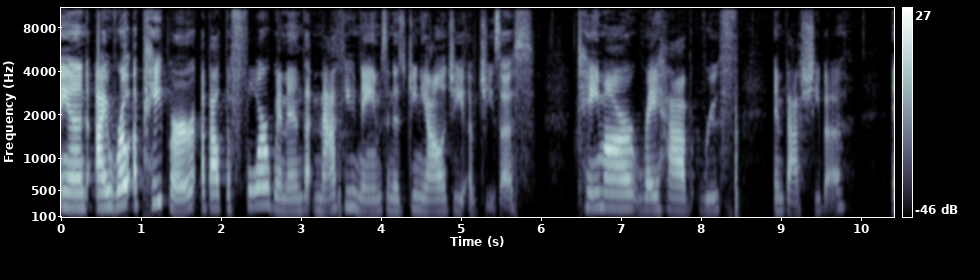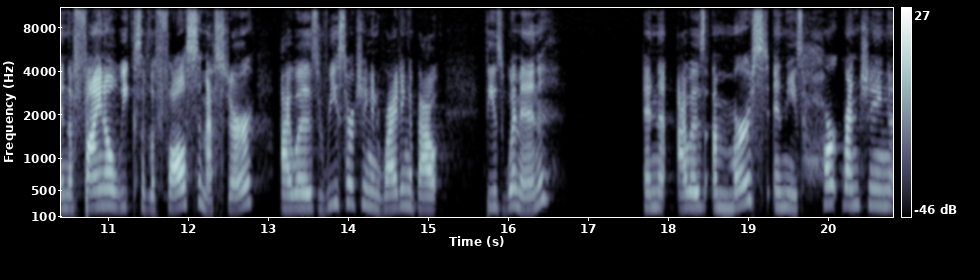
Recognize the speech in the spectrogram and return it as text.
and I wrote a paper about the four women that Matthew names in his genealogy of Jesus Tamar, Rahab, Ruth, and Bathsheba. In the final weeks of the fall semester, I was researching and writing about these women, and I was immersed in these heart wrenching,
